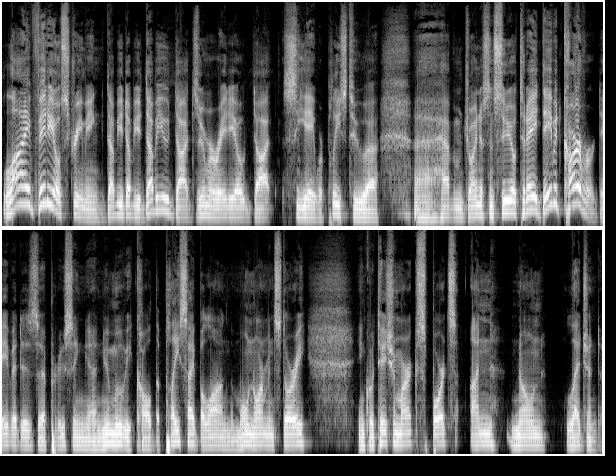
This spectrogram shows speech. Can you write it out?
Live video streaming, www.zoomerradio.ca. We're pleased to uh, uh, have him join us in studio today. David Carver. David is uh, producing a new movie called The Place I Belong, the Moe Norman story, in quotation marks, sports unknown legend.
